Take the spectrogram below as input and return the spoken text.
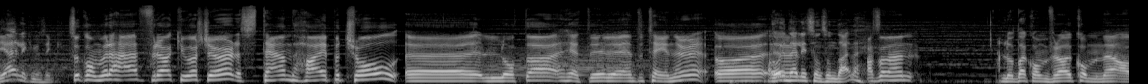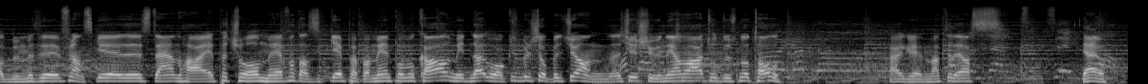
Jeg liker musikk. Så kommer det her fra kua sjøl, Stand High Patrol. Uh, låta heter Entertainer. Og, Oi, det eh, er litt sånn som deg, det. Altså, den låta kommer fra det kommende albumet til franske Stand High Patrol med fantastiske Puppamin på vokal. Midnight Walkers blir sluppet 22 27. januar 2012. Jeg gleder meg til det, ass. Jeg òg.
